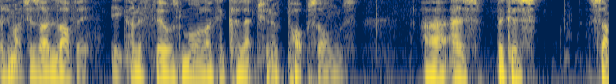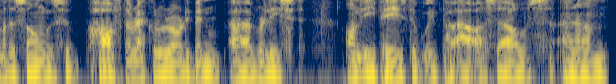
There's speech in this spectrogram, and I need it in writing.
as much as I love it, it kind of feels more like a collection of pop songs, uh, as because some of the songs, half the record had already been uh, released on EPs that we put out ourselves, and um,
